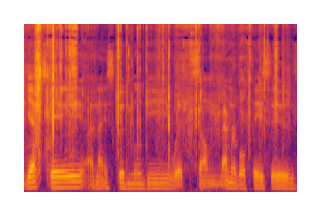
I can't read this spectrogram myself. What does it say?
Yesterday, a nice good movie with some memorable faces.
